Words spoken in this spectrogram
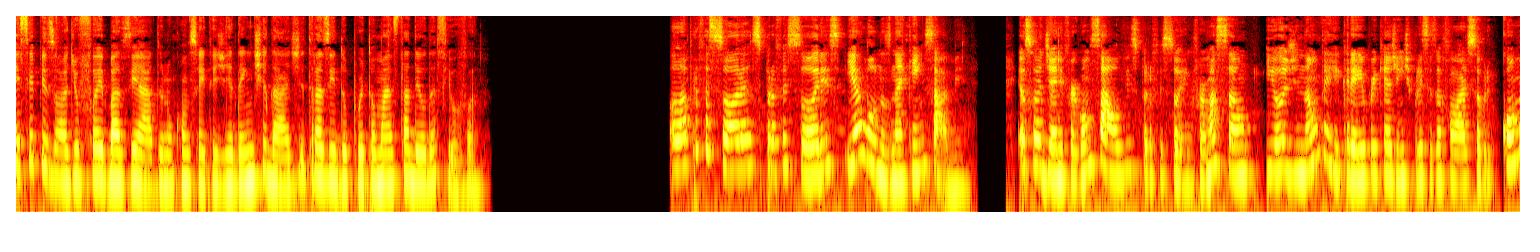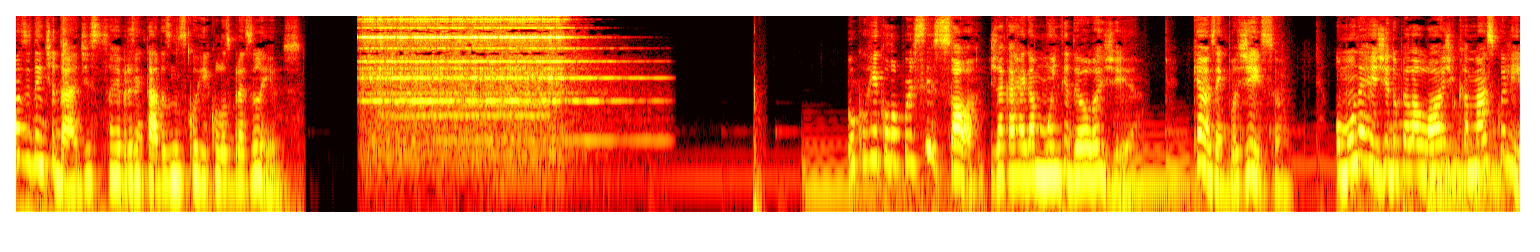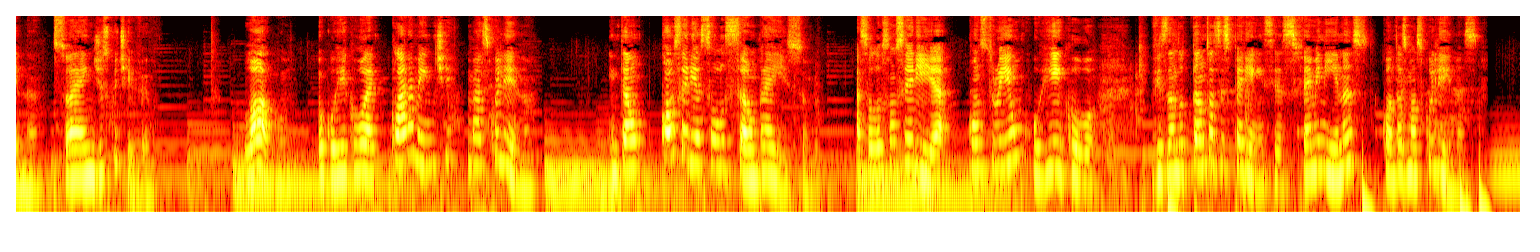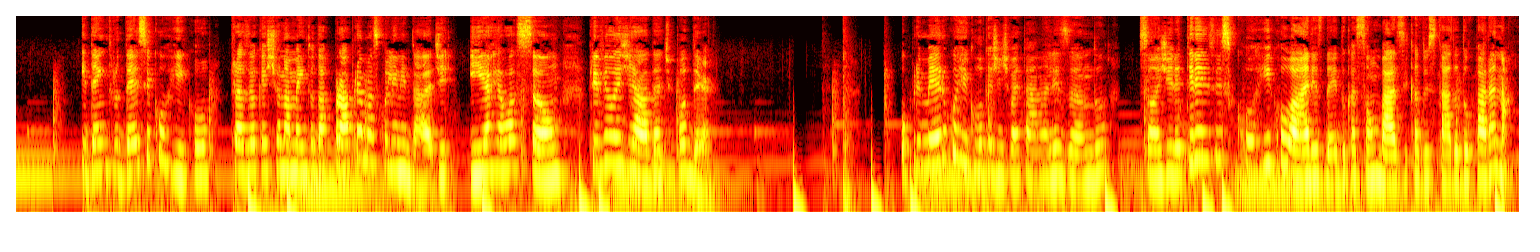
Esse episódio foi baseado no conceito de identidade trazido por Tomás Tadeu da Silva. Olá, professoras, professores e alunos, né? Quem sabe? Eu sou a Jennifer Gonçalves, professora em formação, e hoje não tem recreio porque a gente precisa falar sobre como as identidades são representadas nos currículos brasileiros. O currículo por si só já carrega muita ideologia. Quer um exemplo disso? O mundo é regido pela lógica masculina, isso é indiscutível. Logo, o currículo é claramente masculino. Então, qual seria a solução para isso? A solução seria construir um currículo visando tanto as experiências femininas quanto as masculinas. E dentro desse currículo, trazer o questionamento da própria masculinidade e a relação privilegiada de poder. O primeiro currículo que a gente vai estar analisando são as diretrizes curriculares da educação básica do estado do Paraná.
